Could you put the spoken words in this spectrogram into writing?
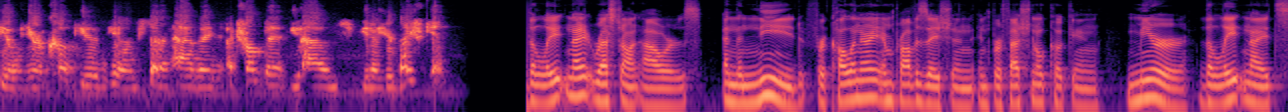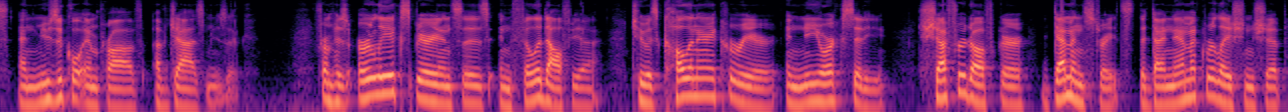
you know, when you're a cook, you, you know, instead of having a trumpet, you have, you know, your knife kit. The late night restaurant hours and the need for culinary improvisation in professional cooking mirror the late nights and musical improv of jazz music. From his early experiences in Philadelphia to his culinary career in New York City, Chef Rudofker demonstrates the dynamic relationship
